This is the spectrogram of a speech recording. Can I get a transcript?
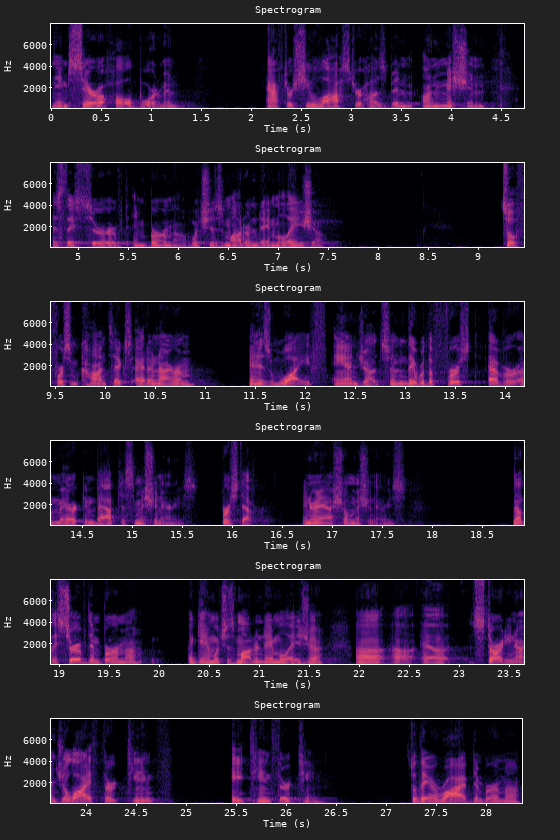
named Sarah Hall Boardman after she lost her husband on mission as they served in Burma, which is modern day Malaysia. So, for some context, Adoniram and his wife, Ann Judson, they were the first ever American Baptist missionaries. First ever international missionaries. Now, they served in Burma, again, which is modern day Malaysia, uh, uh, uh, starting on July 13th, 1813. So they arrived in Burma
